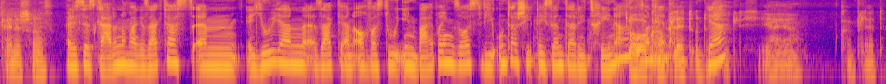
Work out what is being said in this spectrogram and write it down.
keine Chance. Weil du es jetzt gerade nochmal gesagt hast, ähm, Julian sagt ja dann auch, was du ihnen beibringen sollst. Wie unterschiedlich sind da die Trainer? Oh, komplett Ja? unterschiedlich. Ja? ja, komplett.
